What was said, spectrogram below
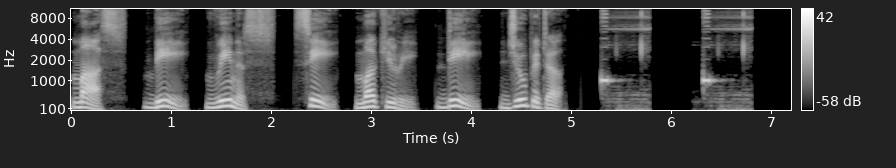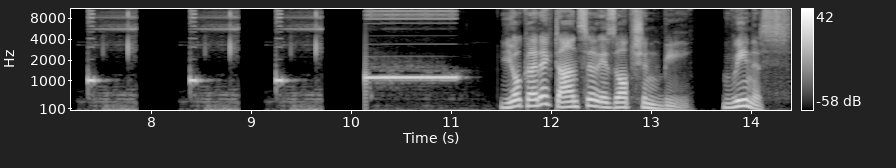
Mars. B. Venus. C. Mercury. D. Jupiter. Your correct answer is option B. Venus.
